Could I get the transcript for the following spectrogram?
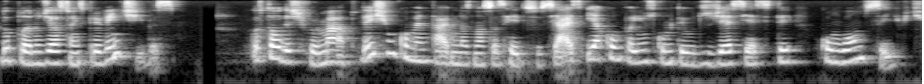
do plano de ações preventivas. Gostou deste formato? Deixe um comentário nas nossas redes sociais e acompanhe os conteúdos de SST com OnSafety.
